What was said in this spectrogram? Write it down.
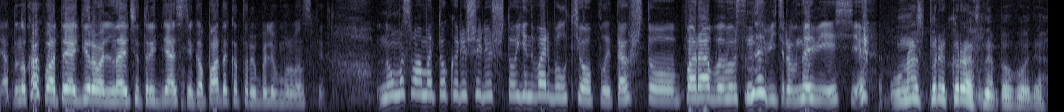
Понятно. Ну как вы отреагировали на эти три дня снегопада, которые были в Мурманске? Ну, мы с мамой только решили, что январь был теплый, так что пора бы восстановить равновесие. У нас прекрасная погода.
